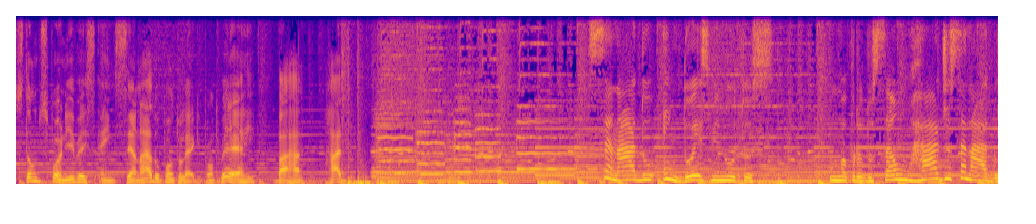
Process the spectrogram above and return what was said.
estão disponíveis em senado.leg.br barra rádio. Senado em dois minutos. Uma produção Rádio Senado.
